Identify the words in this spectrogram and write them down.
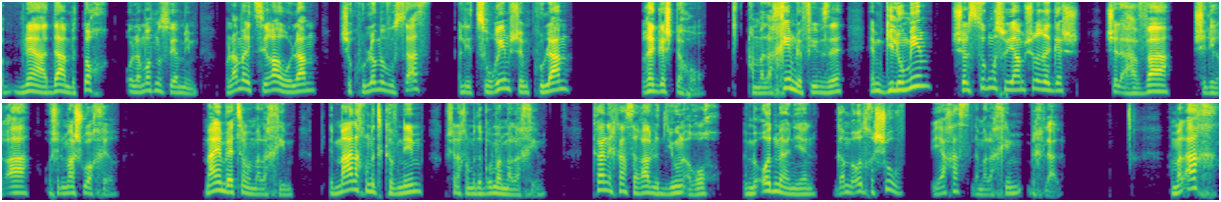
בני האדם, בתוך עולמות מסוימים. עולם היצירה הוא עולם שכולו מבוסס על יצורים שהם כולם רגש טהור. המלאכים, לפיו זה, הם גילומים של סוג מסוים של רגש, של אהבה, של יראה או של משהו אחר. מה הם בעצם המלאכים? למה אנחנו מתכוונים כשאנחנו מדברים על מלאכים? כאן נכנס הרב לדיון ארוך ומאוד מעניין, גם מאוד חשוב, ביחס למלאכים בכלל. המלאך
